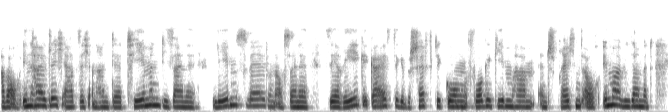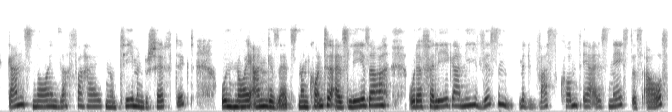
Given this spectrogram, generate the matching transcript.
aber auch inhaltlich. Er hat sich anhand der Themen, die seine Lebenswelt und auch seine sehr rege geistige Beschäftigung vorgegeben haben, entsprechend auch immer wieder mit ganz neuen Sachverhalten und Themen beschäftigt und neu angesetzt. Man konnte als Leser oder Verleger nie wissen, mit was kommt er als nächstes auf.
